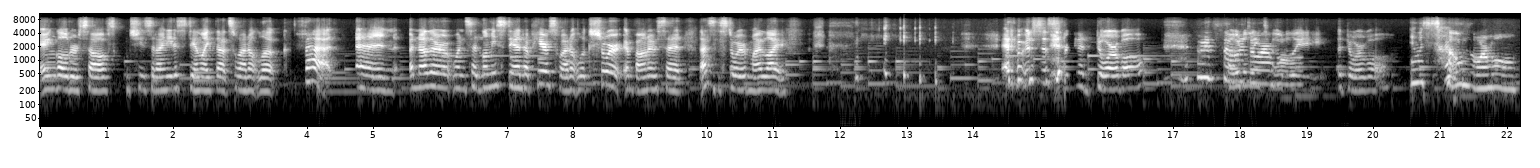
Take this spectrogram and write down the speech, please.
angled herself. She said, I need to stand like that so I don't look fat. And another one said, Let me stand up here so I don't look short. And Bono said, That's the story of my life. And it was just freaking adorable. it was so totally, adorable. totally adorable. It was so normal.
